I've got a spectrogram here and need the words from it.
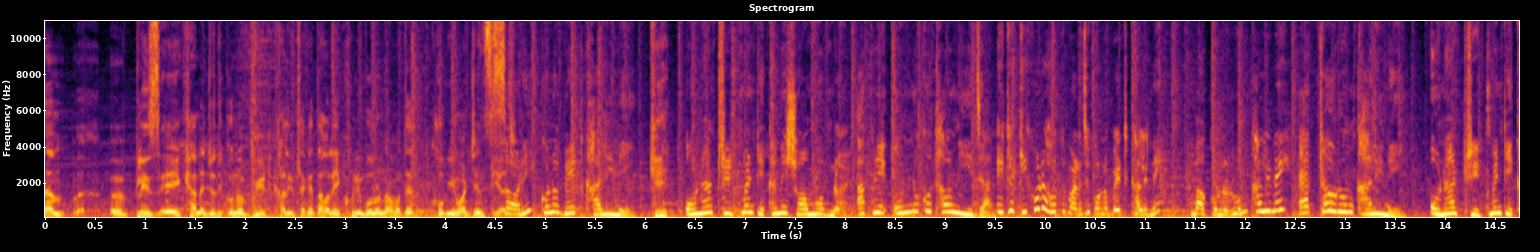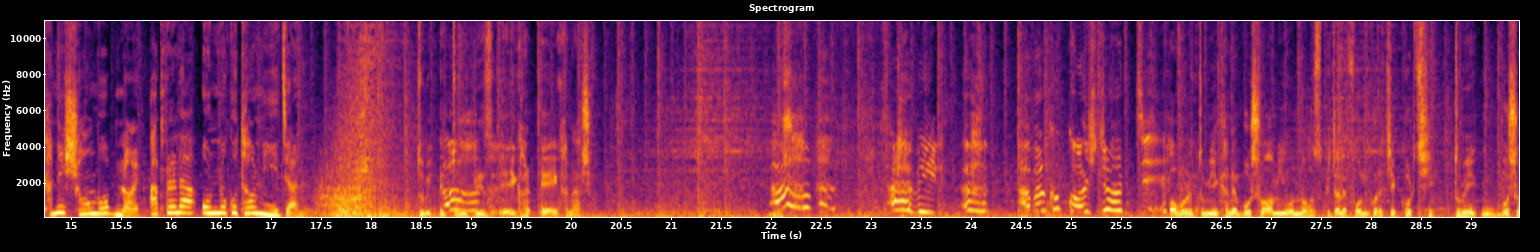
ম্যাম প্লিজ এখানে যদি কোনো বেড খালি থাকে তাহলে এক্ষুনি বলুন আমাদের খুব ইমার্জেন্সি আছে। সরি কোনো বেড খালি নেই। কি? ওনার ট্রিটমেন্ট এখানে সম্ভব নয়। আপনি অন্য কোথাও নিয়ে যান। এটা কি করে হতে পারে যে কোনো বেড খালি নেই? বা কোনো রুম খালি নেই? একটাও রুম খালি নেই। ওনার ট্রিটমেন্ট এখানে সম্ভব নয়। আপনারা অন্য কোথাও নিয়ে যান। তুমি তুমি প্লিজ এখানে এখানে আসো। আবির! আমার খুব কষ্ট হচ্ছে। অবনী তুমি এখানে বসো আমি অন্য হসপিটালে ফোন করে চেক করছি। তুমি বসো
